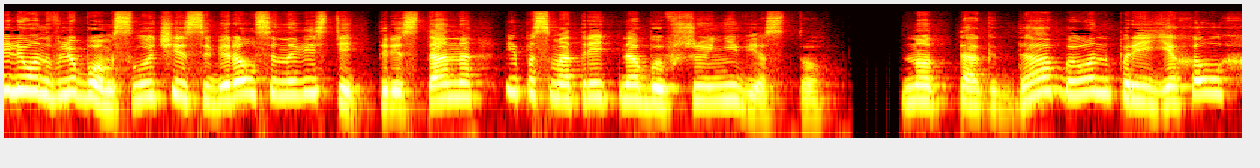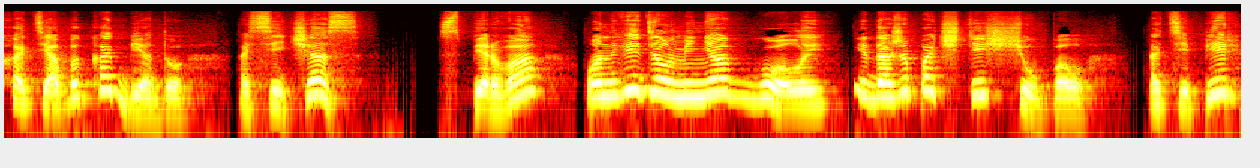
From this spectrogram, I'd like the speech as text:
или он в любом случае собирался навестить Тристана и посмотреть на бывшую невесту. Но тогда бы он приехал хотя бы к обеду, а сейчас... Сперва он видел меня голый и даже почти щупал, а теперь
